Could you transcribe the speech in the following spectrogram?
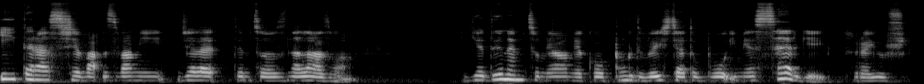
I teraz się wa z Wami dzielę tym, co znalazłam. Jedynym, co miałam jako punkt wyjścia, to było imię Sergiej, które już,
